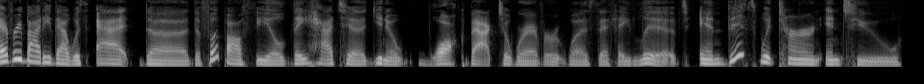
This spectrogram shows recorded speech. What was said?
everybody that was at the the football field they had to you know walk back to wherever it was that they lived. And this would turn into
